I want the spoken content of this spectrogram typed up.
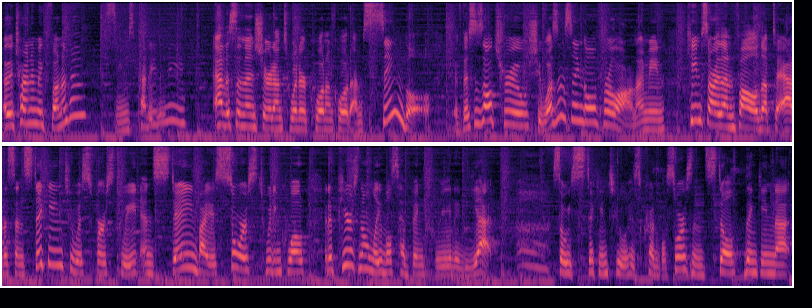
Are they trying to make fun of him? Seems petty to me. Addison then shared on Twitter, quote unquote, I'm single. If this is all true, she wasn't single for long. I mean, Keemstar then followed up to Addison sticking to his first tweet and staying by his source, tweeting, quote, It appears no labels have been created yet. So he's sticking to his credible source and still thinking that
